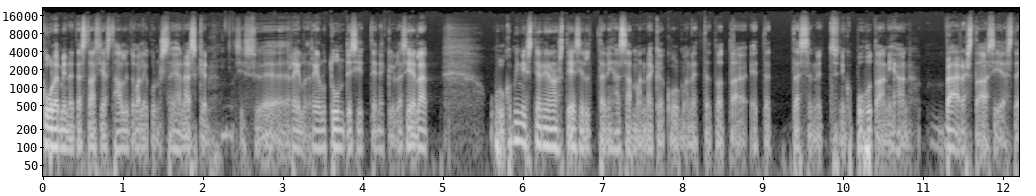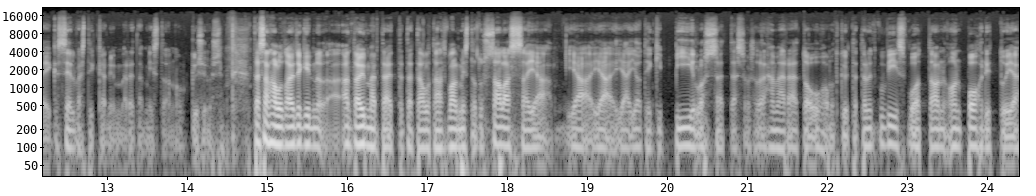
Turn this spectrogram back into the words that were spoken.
kuuleminen tästä asiasta hallintovaliokunnassa ihan äsken, siis reilu, reilu tunti sitten, ja kyllä siellä ulkoministeriö nosti esille tämän ihan saman näkökulman, että, tota, että tässä nyt niin puhutaan ihan väärästä asiasta, eikä selvästikään ymmärretä, mistä on ollut kysymys. Tässä halutaan jotenkin antaa ymmärtää, että tätä ollaan valmisteltu salassa ja, ja, ja, ja jotenkin piilossa, että tässä on sellainen hämärää touhua, mutta kyllä tätä nyt kun viisi vuotta on, on pohdittu ja,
